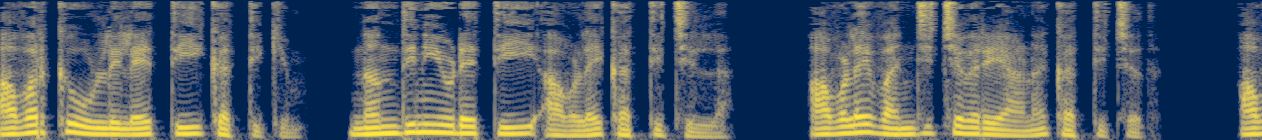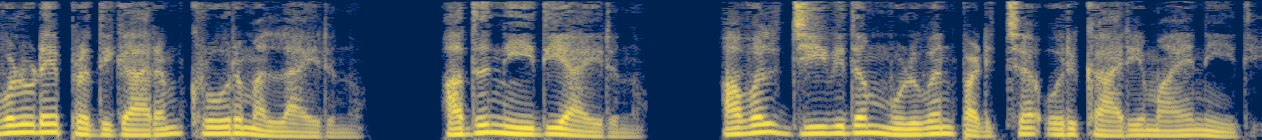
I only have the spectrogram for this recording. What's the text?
അവർക്ക് ഉള്ളിലെ തീ കത്തിക്കും. നന്ദിനിയുടെ തീ അവളെ കത്തിച്ചില്ല. അവളെ വഞ്ചിച്ചവരെയാണ് കത്തിച്ചത്. അവളുടെ പ്രതികാരം ക്രൂരമല്ലായിരുന്നു. അത് നീതിയായിരുന്നു. അവൾ ജീവിതം മുഴുവൻ പഠിച്ച ഒരു കാര്യമായ നീതി.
